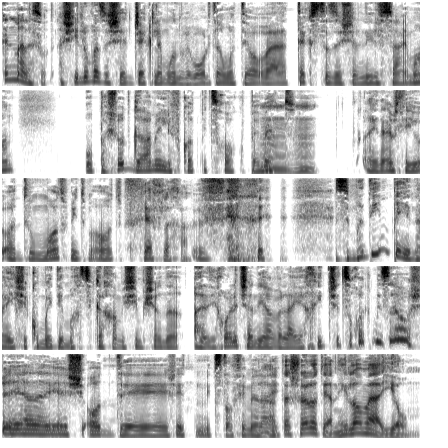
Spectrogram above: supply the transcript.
אין מה לעשות, השילוב הזה של ג'ק למון ווולטר מטאו והטקסט הזה של ניל סיימון, הוא פשוט גרם לי לבכות מצחוק, באמת. מהמם. העיניים שלי היו אדומות מדמעות. כיף לך. זה מדהים בעיניי שקומדיה מחזיקה 50 שנה. אז יכול להיות שאני אבל היחיד שצוחק מזה או שיש עוד אה, שמצטרפים אליי? אתה שואל אותי, אני לא מהיום,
